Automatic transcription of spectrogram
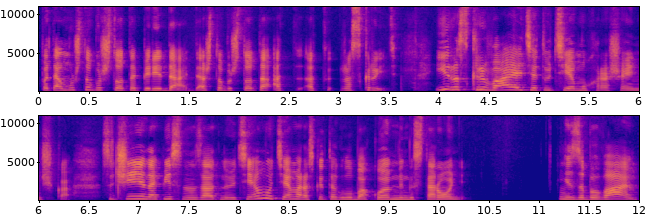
потому чтобы что-то передать, да, чтобы что-то от, от, раскрыть. И раскрываете эту тему хорошенечко. Сочинение написано за одну тему, тема раскрыта глубоко и многосторонне. Не забываем,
